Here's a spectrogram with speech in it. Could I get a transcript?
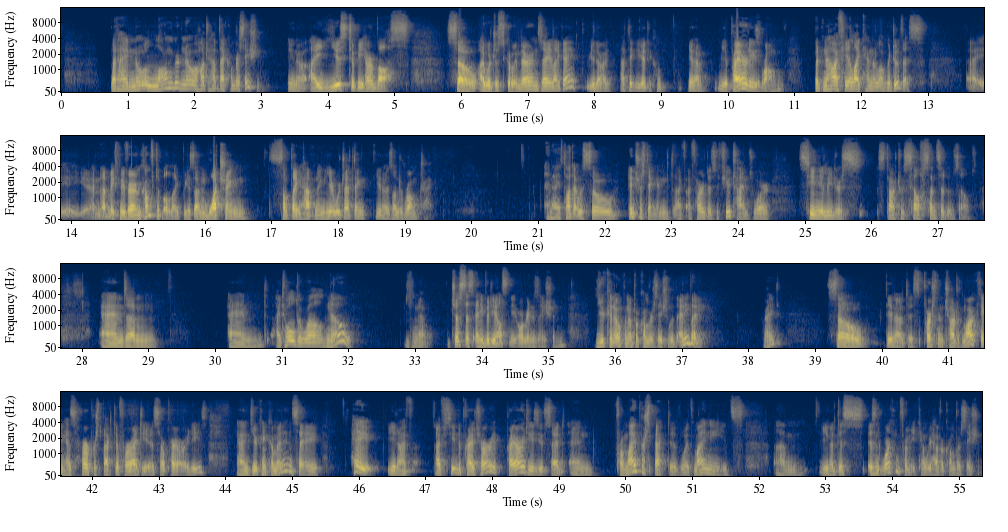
but I no longer know how to have that conversation. You know, I used to be her boss, so I would just go in there and say like, hey, you know, I think you get your, you know, your priorities wrong, but now I feel like I can no longer do this. I, and that makes me very uncomfortable, like because I'm watching something happening here, which I think you know is on the wrong track. And I thought that was so interesting, and I've, I've heard this a few times where senior leaders start to self-censor themselves, and um, and I told her, well, no, you know, just as anybody else in the organization, you can open up a conversation with anybody, right? So you know, this person in charge of marketing has her perspective, her ideas, her priorities, and you can come in and say, "Hey, you know, I've I've seen the priori- priorities you've said, and from my perspective, with my needs, um, you know, this isn't working for me. Can we have a conversation?"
